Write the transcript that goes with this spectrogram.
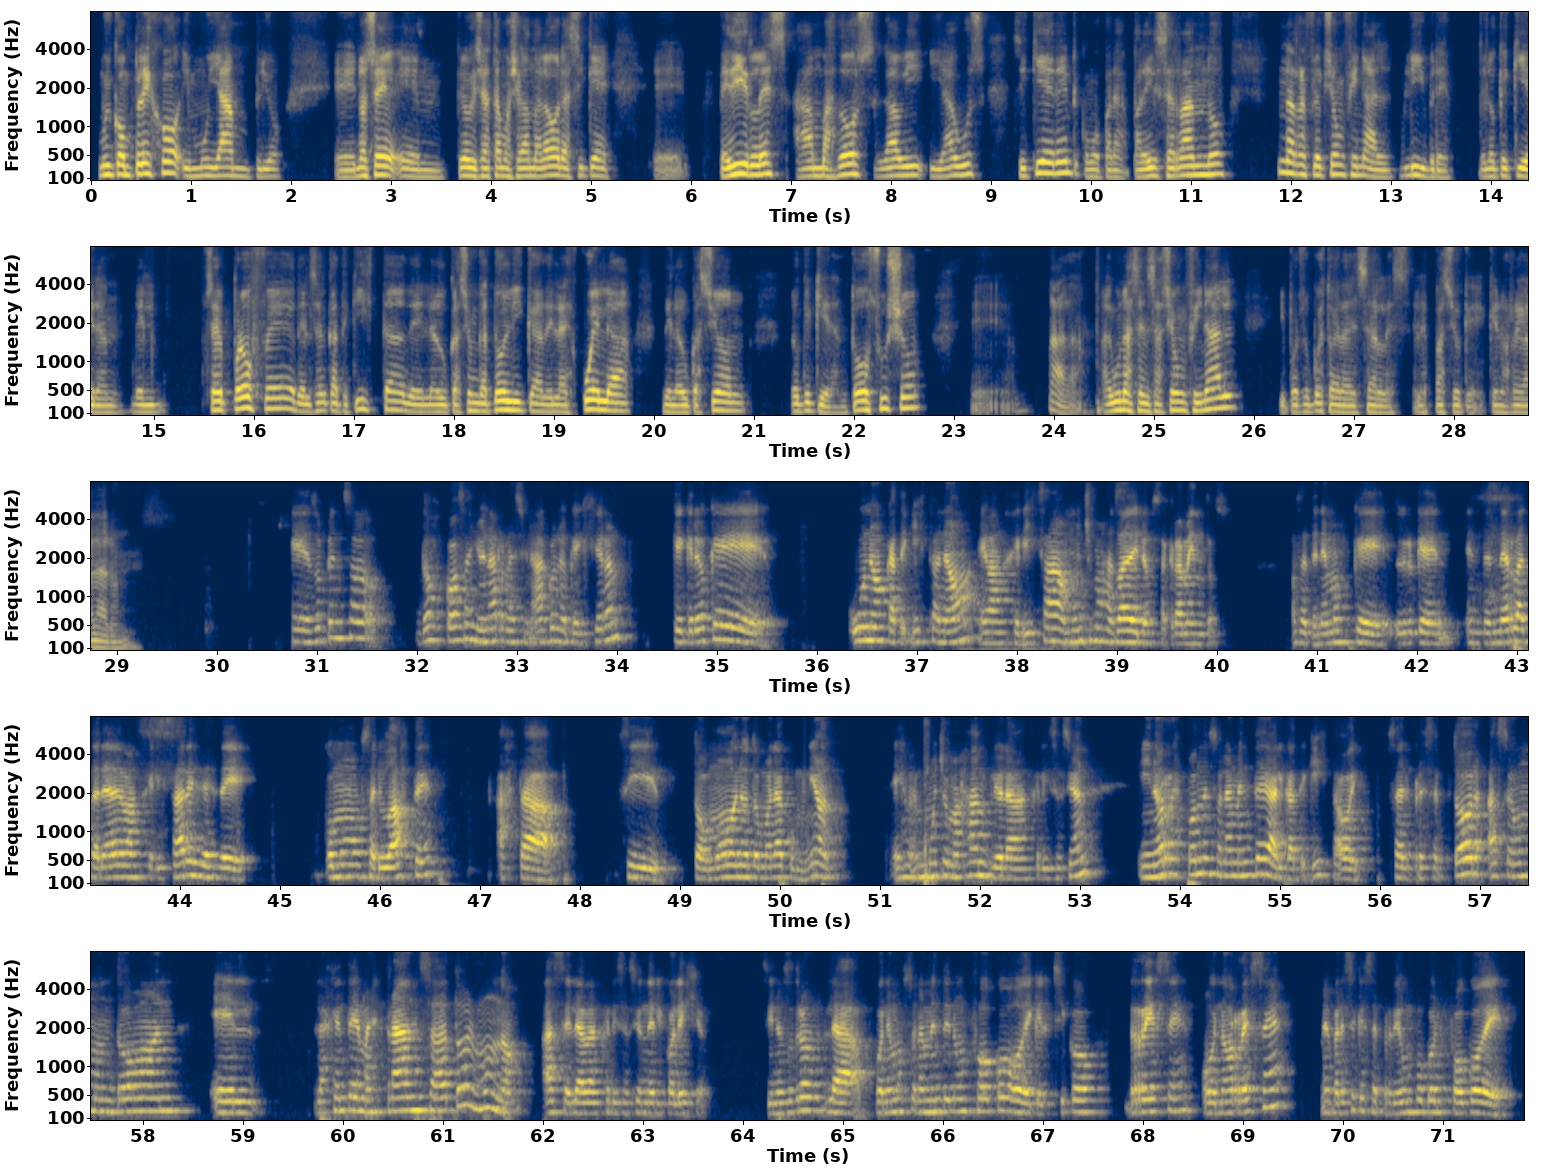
muy complejo y muy amplio. Eh, no sé, em, creo que ya estamos llegando a la hora, así que eh, pedirles a ambas dos, Gaby y Agus, si quieren, como para, para ir cerrando, una reflexión final, libre, de lo que quieran, del ser profe, del ser catequista, de la educación católica, de la escuela, de la educación, lo que quieran, todo suyo. Eh, nada, alguna sensación final y por supuesto agradecerles el espacio que nos regalaron. Eh, yo pienso dos cosas y una relacionada con lo que dijeron, que creo que uno, catequista no, evangeliza mucho más allá de los sacramentos. O sea, tenemos que, yo creo que entender la tarea de evangelizar es desde cómo saludaste hasta si tomó o no tomó la comunión. Es, es mucho más amplio la evangelización y no responde solamente al catequista hoy. O sea, el preceptor hace un montón, el la gente de maestranza, todo el mundo hace la evangelización del colegio. Si nosotros la ponemos solamente en un foco o de que el chico rece o no rece, me parece que se perdió un poco el foco de,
